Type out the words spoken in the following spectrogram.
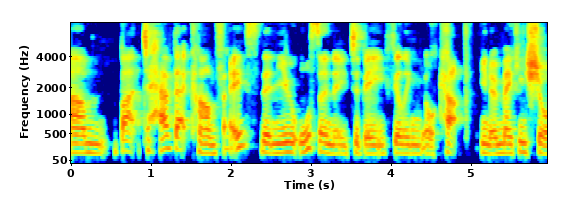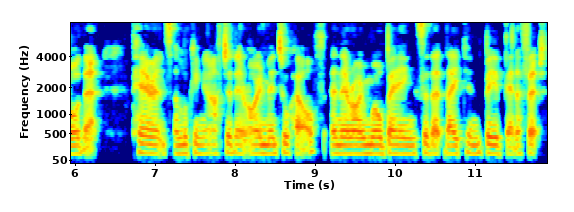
Um, but to have that calm face, then you also need to be filling your cup, you know, making sure that parents are looking after their own mental health and their own well-being so that they can be a benefit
